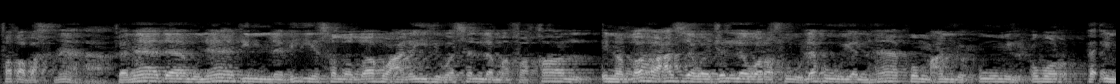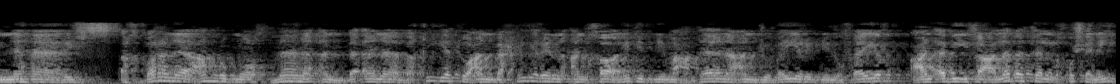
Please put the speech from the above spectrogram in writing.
فطبخناها. فنادى منادي النبي صلى الله عليه وسلم فقال إن الله عز وجل ورسوله ينهاكم عن لحوم الحمر فإنها رجس. أخبرنا عمرو بن عثمان أنبأنا بقية عن بحير عن خالد بن معدان عن جبير بن نفير عن أبي ثعلبة الخشني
